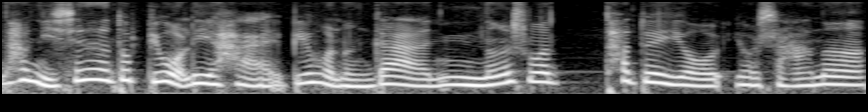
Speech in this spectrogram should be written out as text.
他你现在都比我厉害，比我能干，你能说他对有有啥呢？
